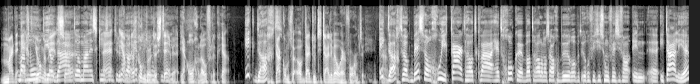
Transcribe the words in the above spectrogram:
Maar de echt Mahmoud, jonge Diodato, mensen... Maneskin zijn Eh, natuurlijk ja, maar dat echt komt door de sterren. Ja, ongelooflijk. Ja. Ik dacht... Daar, komt, daar doet Italië wel hervormd in. Ik dacht, terwijl ik best wel een goede kaart had qua het gokken wat er allemaal zou gebeuren op het Eurovisie Songfestival in eh, Italië.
